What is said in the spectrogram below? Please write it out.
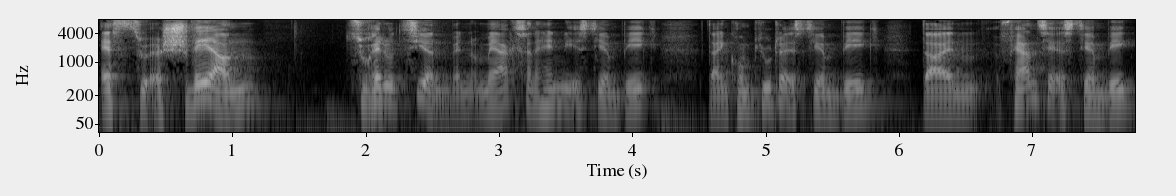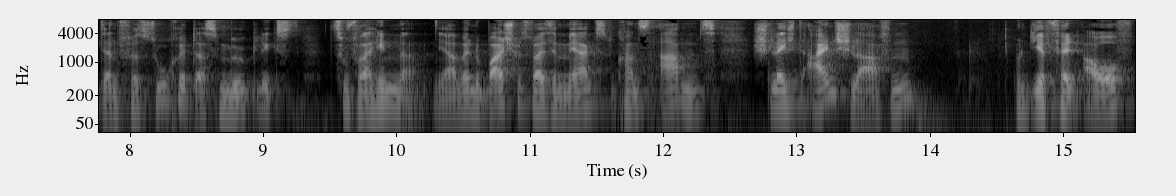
es zu erschweren, zu reduzieren. Wenn du merkst, dein Handy ist dir im Weg, dein Computer ist dir im Weg, dein Fernseher ist dir im Weg, dann versuche das möglichst zu verhindern. Ja, wenn du beispielsweise merkst, du kannst abends schlecht einschlafen und dir fällt auf,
